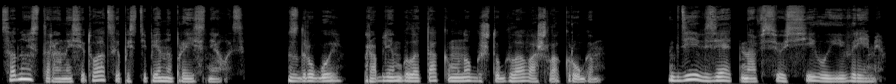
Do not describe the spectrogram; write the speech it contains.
С одной стороны, ситуация постепенно прояснялась. С другой, проблем было так много, что голова шла кругом. Где взять на все силы и время?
